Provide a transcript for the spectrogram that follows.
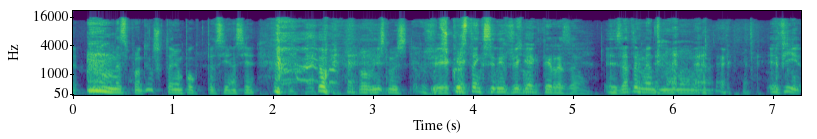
mas pronto, eles que tenham um pouco de paciência ou isto, mas o discurso que, tem que ser dito. Ver quem é que tem razão. Exatamente, não, não, não. Enfim,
